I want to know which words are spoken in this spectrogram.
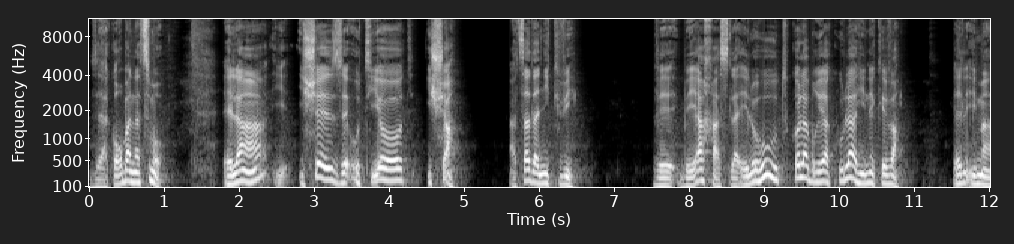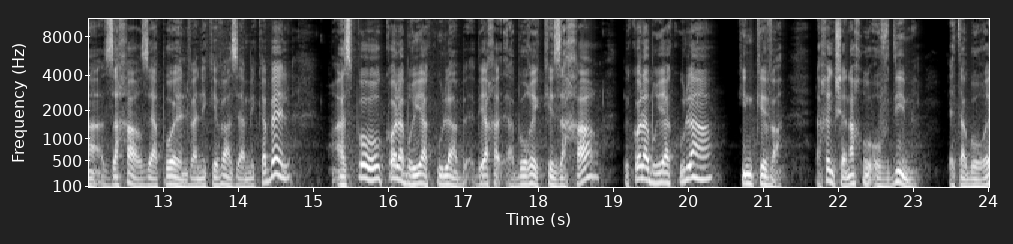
זה הקורבן עצמו. אלא אישה זה אותיות אישה, הצד הנקבי. וביחס לאלוהות, כל הבריאה כולה היא נקבה. כן? אם הזכר זה הפועל והנקבה זה המקבל, אז פה כל הבריאה כולה, ביחד, הבורא כזכר, וכל הבריאה כולה כנקבה. לכן כשאנחנו עובדים את הבורא,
